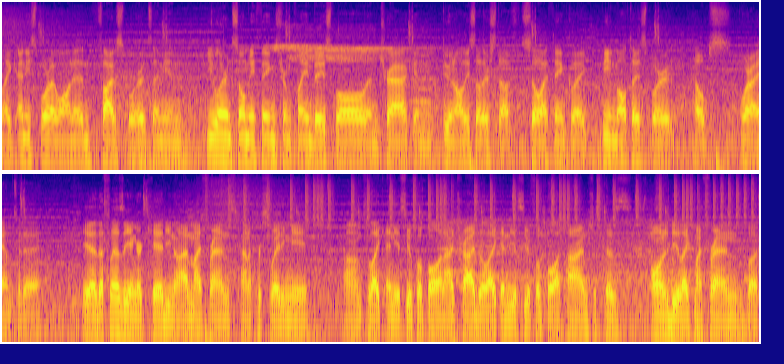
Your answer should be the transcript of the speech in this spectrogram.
like any sport I wanted, five sports. I mean, you learn so many things from playing baseball and track and doing all these other stuff. So I think like being multi-sport helps where I am today. Yeah, definitely as a younger kid, you know, I had my friends kind of persuading me um, to like NDSU football, and I tried to like NDSU football at times just because I wanted to be like my friends, but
